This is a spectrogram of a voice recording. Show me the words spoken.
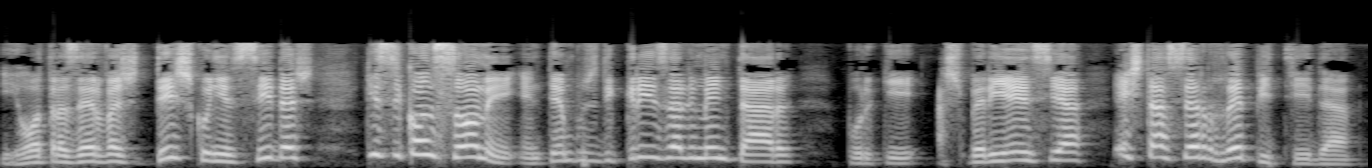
e outras ervas desconhecidas que se consomem em tempos de crise alimentar, porque a experiência está a ser repetida.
